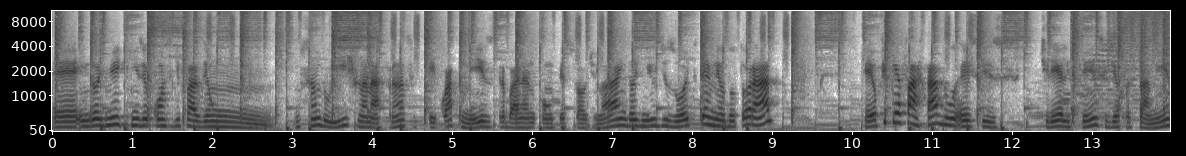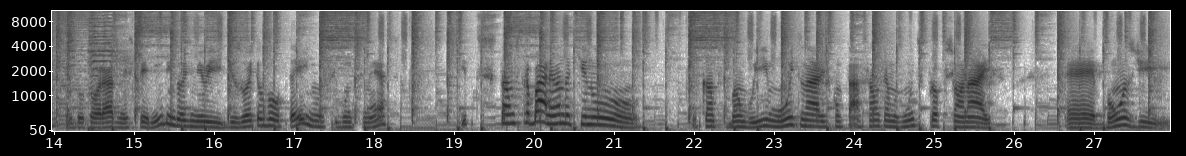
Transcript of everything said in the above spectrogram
É, em 2015 eu consegui fazer um, um sanduíche lá na França. Fiquei quatro meses trabalhando com o pessoal de lá. Em 2018 terminei o doutorado. É, eu fiquei afastado esses tirei a licença de afastamento do doutorado nesse período. Em 2018 eu voltei no segundo semestre e estamos trabalhando aqui no, no campus Bambuí, muito na área de computação. Temos muitos profissionais é, bons de,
